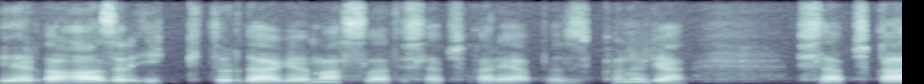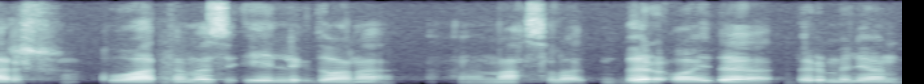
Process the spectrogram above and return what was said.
Bu yerda hozir ikki turdagi mahsulot ishlab chiqaryapmiz. Kuniga ishlab chiqarish quvvatimiz 50 dona e, mahsulot. Bir oyda 1 million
